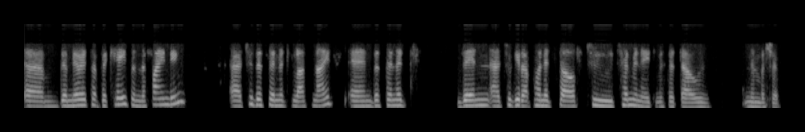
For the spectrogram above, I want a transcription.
um, the merits of the case and the findings uh, to the Senate last night, and the Senate then uh, took it upon itself to terminate Mr. Tau's membership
